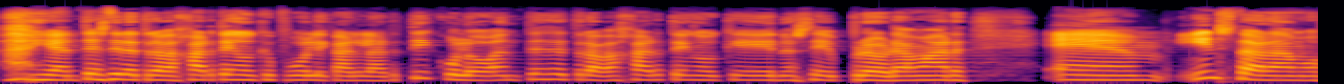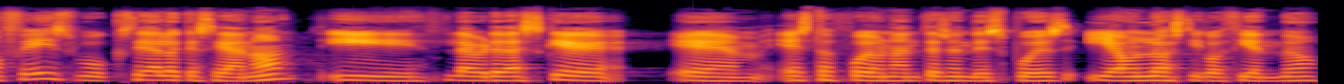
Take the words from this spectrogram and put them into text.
ay, antes de ir a trabajar tengo que publicar el artículo, antes de trabajar tengo que, no sé, programar en Instagram o Facebook, sea lo que sea, ¿no? Y la verdad es que Em, esto fue un antes y un después y aún lo sigo haciendo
